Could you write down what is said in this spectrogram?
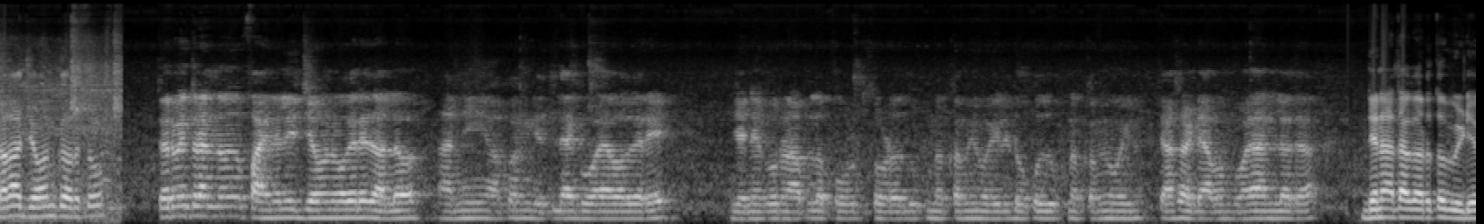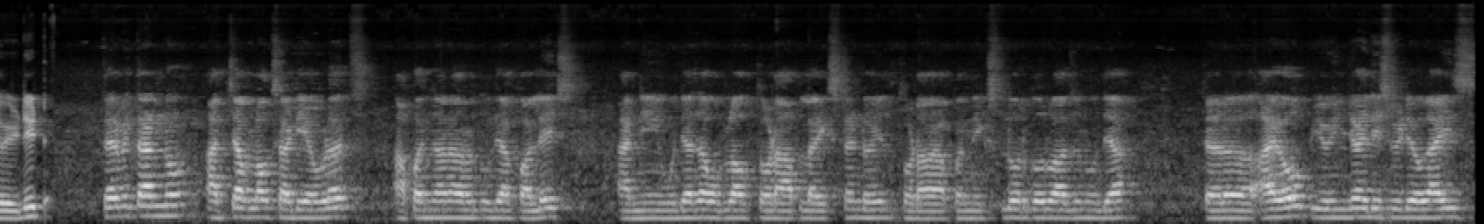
चला जेवण करतो. तर मित्रांनो फायनली जेवण वगैरे झालं आणि आपण घेतल्या गोळ्या वगैरे. जेणेकरून आपलं पोट थोडं दुखणं कमी होईल डोकं दुखणं कमी होईल. त्यासाठी आपण गोळ्या आणल्या होत्या. देन आता करतो व्हिडिओ एडिट तर मित्रांनो आजच्या ब्लॉगसाठी एवढंच. आपण जाणार आहोत उद्या कॉलेज आणि उद्याचा ब्लॉग थोडा आपला एक्सटेंड होईल. थोडा आपण एक्सप्लोर करू अजून उद्या. तर I hope you enjoy this video guys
